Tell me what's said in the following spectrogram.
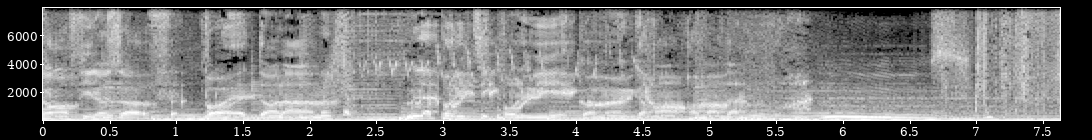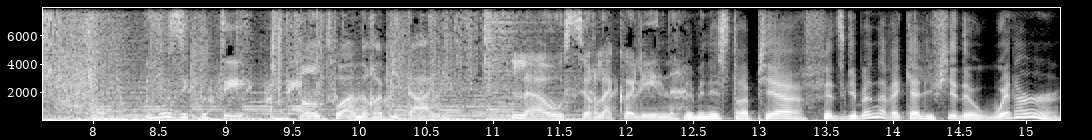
Grand philosophe, poète dans l'âme, la politique pour lui est comme un grand roman d'amour. Vous écoutez Antoine Robitaille, là-haut sur la colline. Le ministre Pierre Fitzgibbon avait qualifié de winner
